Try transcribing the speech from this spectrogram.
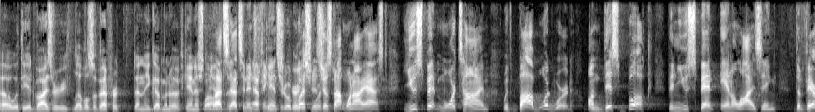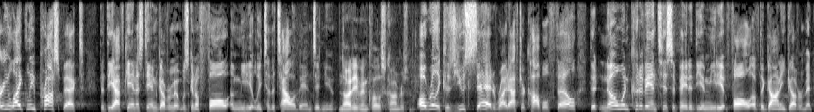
uh, with the advisory levels of effort, then the government of Afghanistan. Well, that's that's an interesting Afghan answer to a question. It's just not one I asked. You spent more time with Bob Woodward on this book than you spent analyzing the very likely prospect that the Afghanistan government was going to fall immediately to the Taliban, didn't you? Not even close, Congressman. Oh, really? Because you said right after Kabul fell that no one could have anticipated the immediate fall of the Ghani government.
